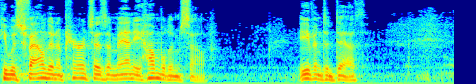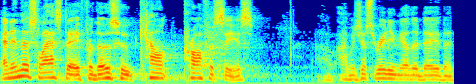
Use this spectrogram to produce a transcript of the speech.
he was found in appearance as a man, he humbled himself, even to death. And in this last day, for those who count prophecies, uh, I was just reading the other day that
